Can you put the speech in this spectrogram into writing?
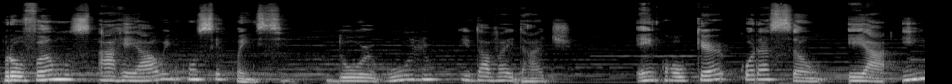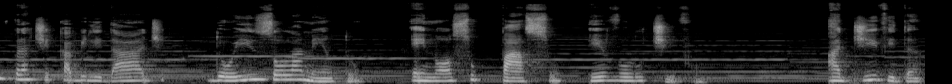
provamos a real inconsequência do orgulho e da vaidade em qualquer coração e a impraticabilidade do isolamento em nosso passo evolutivo. A dívida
